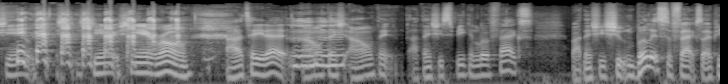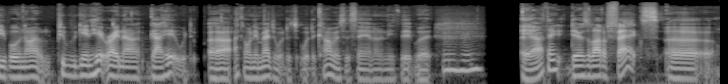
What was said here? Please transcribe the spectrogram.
She ain't she, she ain't she ain't wrong. I'll tell you that. I don't think she, I don't think I think she's speaking little facts. But I think she's shooting bullets of facts at people. Now people getting hit right now. Got hit with. Uh, I can only imagine what the what the comments are saying underneath it. But yeah, I think there's a lot of facts uh,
